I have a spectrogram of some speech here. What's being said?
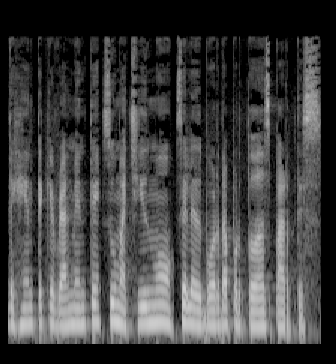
de gente que realmente su machismo se les desborda por todas partes.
